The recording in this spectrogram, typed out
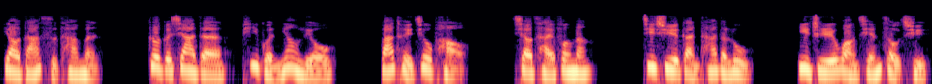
要打死他们。个个吓得屁滚尿流，拔腿就跑。小裁缝呢，继续赶他的路，一直往前走去。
